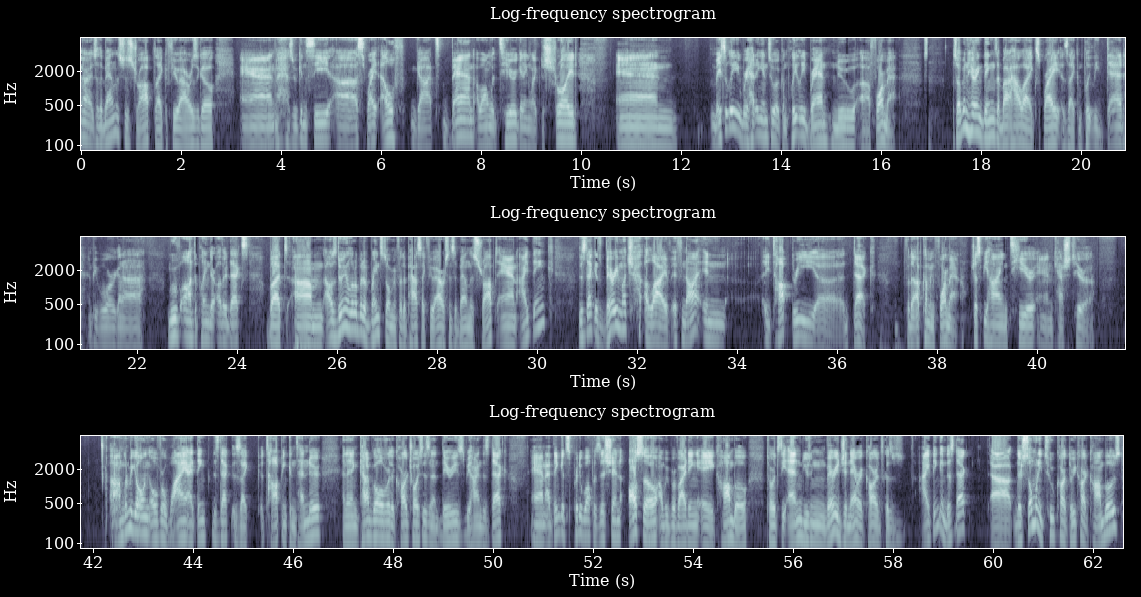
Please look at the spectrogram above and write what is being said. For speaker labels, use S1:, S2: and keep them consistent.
S1: Alright, so the ban list just dropped like a few hours ago. And as we can see, uh, Spright Elf got banned along with Tear getting like destroyed. And basically, we're heading into a completely brand new uh, format. So I've been hearing things about how like Spright is like completely dead and people are gonna move on to playing their other decks. But um, I was doing a little bit of brainstorming for the past like few hours since the ban list dropped, and I think this deck is very much alive, if not in a top three uh, deck for the upcoming format, just behind Tear and Kashtira. Uh, I'm going to be going over why I think this deck is like a topping contender, and then kind of go over the card choices and the theories behind this deck and I think it's pretty well positioned. Also, I'll be providing a combo towards the end using very generic cards because I think in this deck, uh, there's so many two card, three card combos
